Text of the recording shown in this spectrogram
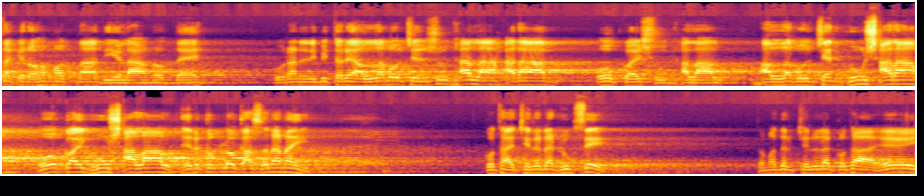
তাকে রহমত না দিয়ে লানত দেয়। কোরআনের ভিতরে আল্লাহ বলছেন, সুদ হালা হারাম, ও কয় সুদ হালাল? আল্লাহ বলছেন, ঘুষ হারাম, ও কয় ঘুষ হালাল। এরকম লোক আছে না নাই? কোথায় ছেলেরা ঢুকছে? তোমাদের ছেলেরা কোথায়? এই।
